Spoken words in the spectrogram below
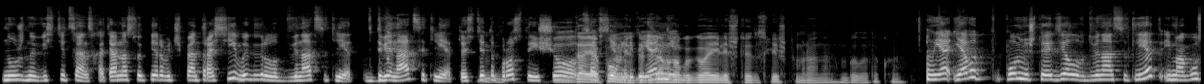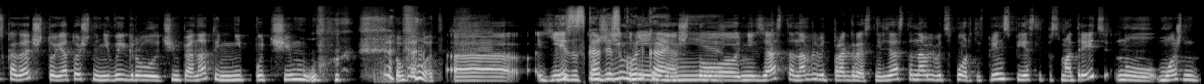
нужно ввести ценз. Хотя она свой первый чемпионат России выиграла в 12 лет. В 12 лет. То есть это просто еще да, совсем... я помню, я не... много говорили, что это слишком рано было такое. Ну, я, я вот помню, что я делала в 12 лет, и могу сказать, что я точно не выигрывала чемпионаты ни почему. Вот. А, есть скажи, сколько что нельзя останавливать прогресс, нельзя останавливать спорт. И, в принципе, если посмотреть, ну, можно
